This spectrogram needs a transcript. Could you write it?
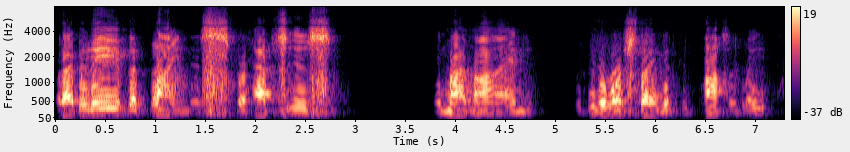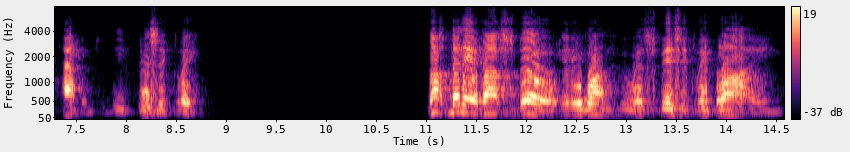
but I believe that blindness perhaps is, in my mind, would be the worst thing that could possibly happen to me physically. Not many of us know anyone who is physically blind,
